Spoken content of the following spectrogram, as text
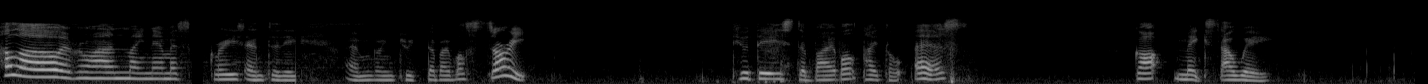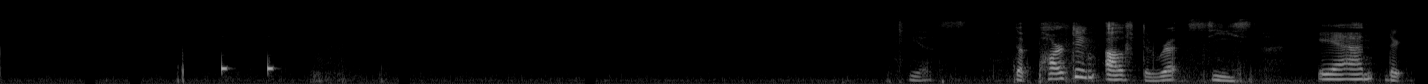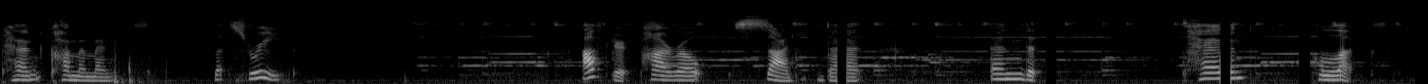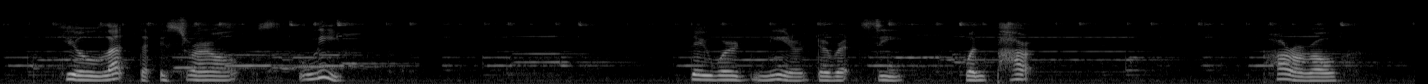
Hello everyone, my name is Grace and today I'm going to read the Bible story. Today's the Bible title is God Makes a Way. Yes. The parting of the Red Seas and the Ten Commandments. Let's read. After Pharaoh's son that and the ten plagues, he let the Israelites leave. They were near the Red Sea when Pharaoh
